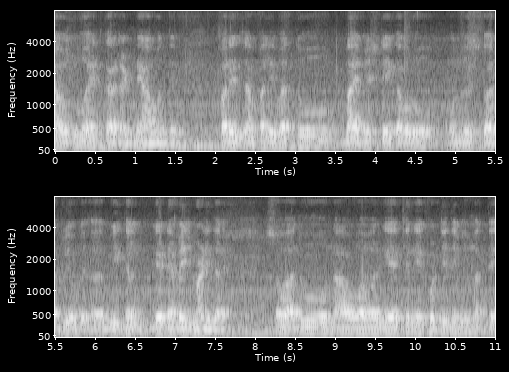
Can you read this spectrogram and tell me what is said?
ಯಾವುದು ಅಹಿತಕರ ಘಟನೆ ಆಗುತ್ತೆ. ಫಾರ್ ಎಕ್ಸಾಂಪಲ್ ಇವತ್ತು ಬೈ ಮಿಸ್ಟೇಕ್ ಅವರು ಒಂದು ಸ್ಕಾರ್ಪಿಯೋ ವೆಹಿಕಲ್ಗೆ ಡ್ಯಾಮೇಜ್ ಮಾಡಿದ್ದಾರೆ. ಸೊ ಅದು ನಾವು ಅವರಿಗೆ ಎಚ್ಚರಿಕೆ ಕೊಟ್ಟಿದ್ದೀವಿ ಮತ್ತು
